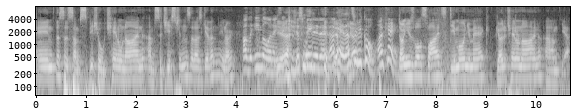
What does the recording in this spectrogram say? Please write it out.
And this is some special Channel 9 um, suggestions that I was given, you know. Oh, the email that I Yeah. sent you just made it. A, okay, Yeah, that's yeah. really cool. Okay. Don't use a lot of slides, demo on your Mac, go to Channel 9. Um, yeah,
